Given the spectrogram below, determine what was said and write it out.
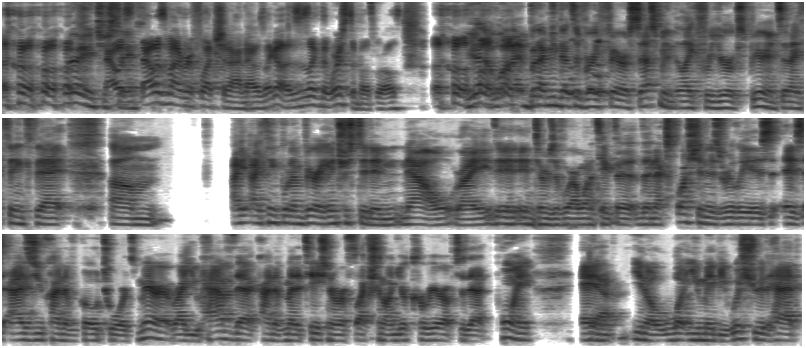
Very interesting. that, was, that was my reflection on it. I was like, oh, this is like the worst of both worlds. yeah. Well, but I mean, that's a very fair assessment, like for your experience. And I think that, um, I, I, think what I'm very interested in now, right, in, in, terms of where I want to take the, the next question is really is is as you kind of go towards merit, right? You have that kind of meditation or reflection on your career up to that point, and yeah. you know what you maybe wish you had had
